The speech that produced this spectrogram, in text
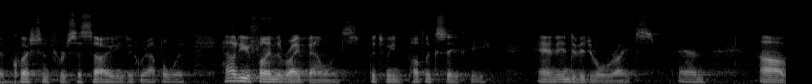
a question for society to grapple with. How do you find the right balance between public safety and individual rights? And uh,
